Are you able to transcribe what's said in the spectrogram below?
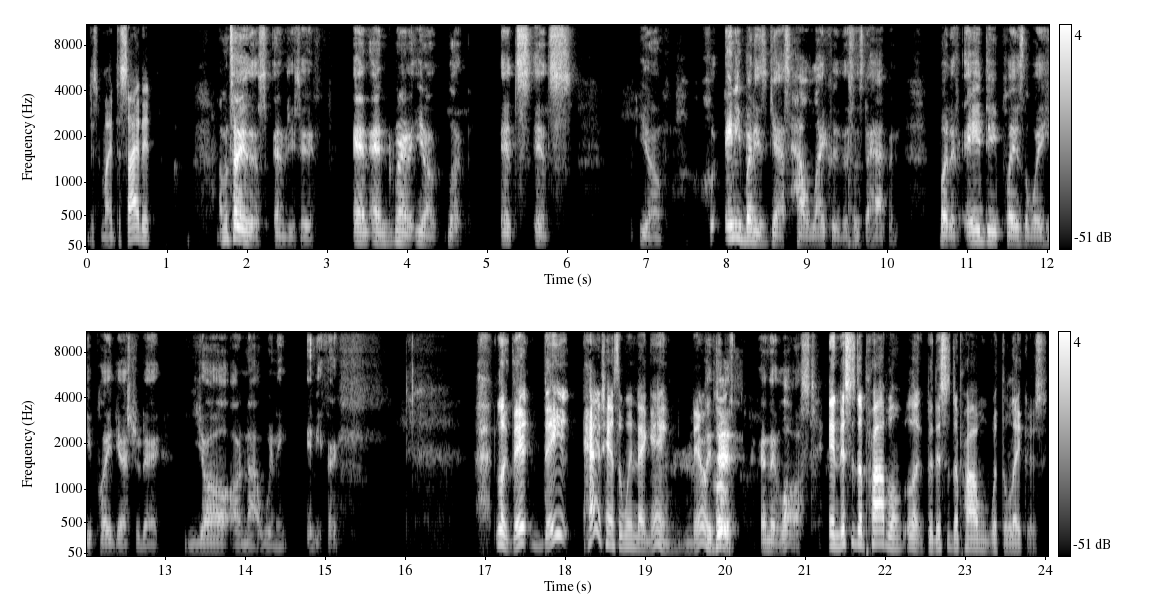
This might decide it. I'm gonna tell you this, MGT, and and granted, you know, look, it's it's you know anybody's guess how likely this is to happen. But if AD plays the way he played yesterday, y'all are not winning anything. Look, they they had a chance to win that game. They were They close. did, and they lost. And this is the problem. Look, but this is the problem with the Lakers.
